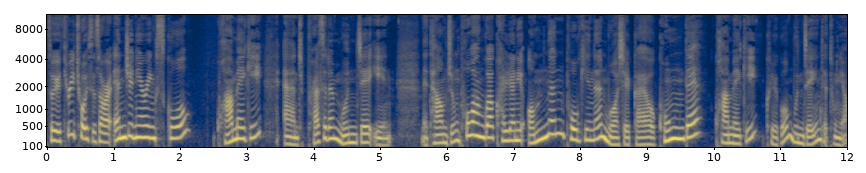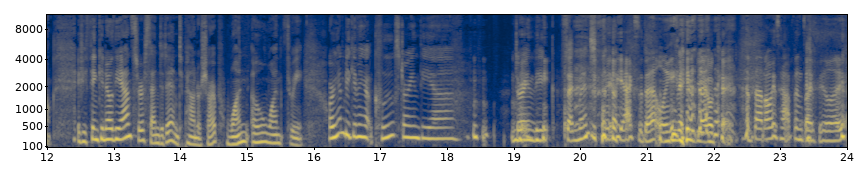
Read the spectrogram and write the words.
So, your three choices are engineering school, 과메기 and President Moon Jae-in. 네, 다음 중 포항과 관련이 없는 보기는 무엇일까요? 공대, 과메기, 그리고 문재인 대통령. If you think you know the answer, send it in to pounder sharp 1013. Are you going to be giving out clues during the uh, during the Maybe. segment? Maybe accidentally. Maybe, okay. that always happens, I feel like.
